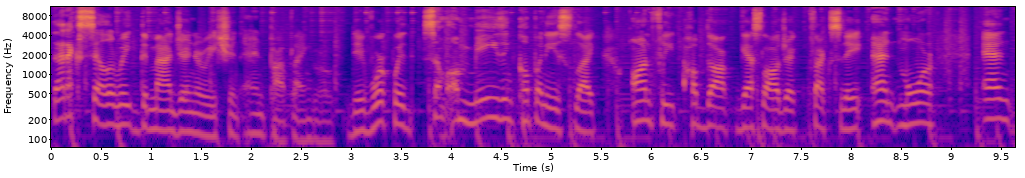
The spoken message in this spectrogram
that accelerate demand generation and pipeline growth. They've worked with some amazing companies like OnFleet, HubDoc, GuestLogic, FlexDay, and more. And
